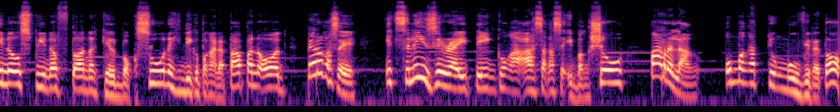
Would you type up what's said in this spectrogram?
Know spin-off to ng Killboksu na hindi ko pa nga napapanood, pero kasi, it's lazy writing kung aasa ka sa ibang show para lang umangat yung movie na to.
